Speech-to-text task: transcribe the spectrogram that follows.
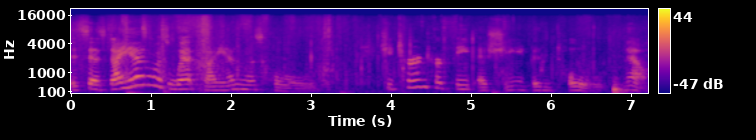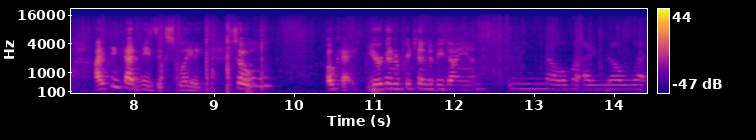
it says, Diane was wet, Diane was cold. She turned her feet as she'd been told. Now, I think that needs explaining. So, okay, you're going to pretend to be Diane? No, but I know what.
